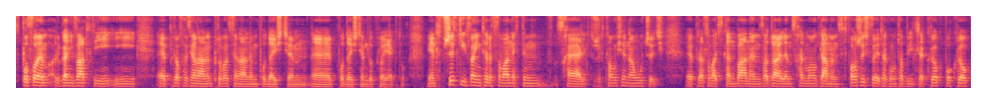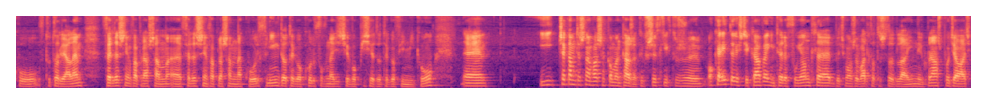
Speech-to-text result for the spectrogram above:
sposobem organizacji i e, profesjonalnym, profesjonalnym podejściem, e, podejściem do projektu. Więc wszystkich zainteresowanych tym w HR, którzy chcą się nauczyć e, pracować z Kanbanem, z Agilem, z harmonogramem, stworzyć swoją taką tablicę krok po kroku z tutorialem, serdecznie zapraszam, serdecznie zapraszam na kurs. Link do tego kursu znajdziecie w opisie do tego filmiku. I czekam też na Wasze komentarze, tych wszystkich, którzy, ok, to jest ciekawe, interesujące, być może warto też to dla innych branż podziałać,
